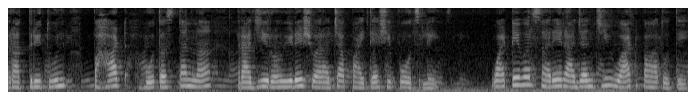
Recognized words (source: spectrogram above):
रात्रीतून पहाट होत असताना राजी रोहिडेश्वराच्या पायथ्याशी पोहोचले वाटेवर सारे राजांची वाट पाहत होते.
